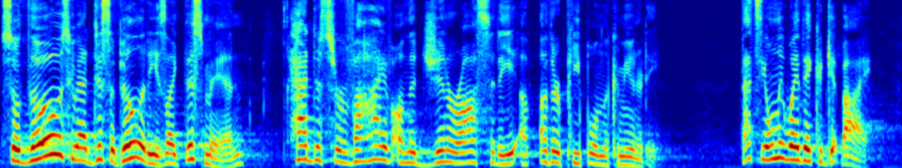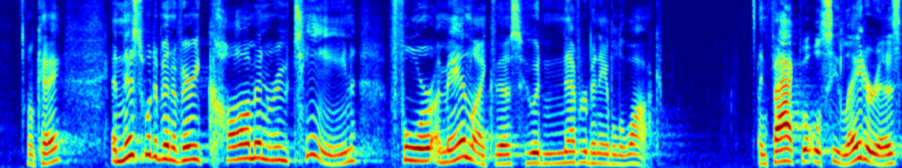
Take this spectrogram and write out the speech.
So those who had disabilities like this man had to survive on the generosity of other people in the community. That's the only way they could get by, okay? And this would have been a very common routine for a man like this who had never been able to walk. In fact, what we'll see later is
